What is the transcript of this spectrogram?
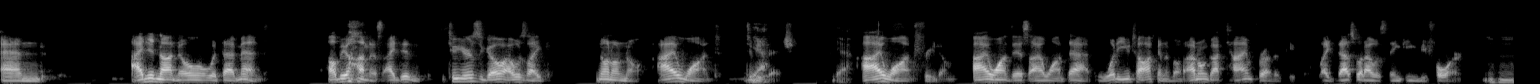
And I did not know what that meant. I'll be honest, I didn't. Two years ago, I was like, no, no, no. I want to Yeah. be rich. Yeah. I want freedom. I want this. I want that. What are you talking about? I don't got time for other people. Like that's what I was thinking before. Mhm.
